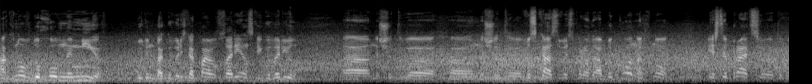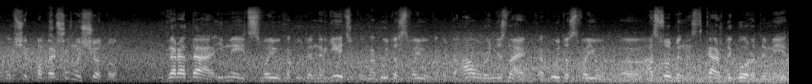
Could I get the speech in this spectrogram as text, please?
окно в духовный мир, будем так говорить, как Павел Флоренский говорил, насчет, насчет высказывать, правда, об иконах, но если брать вообще по большому счету, города имеют свою какую-то энергетику, какую-то свою какую-то ауру, не знаю, какую-то свою э, особенность, каждый город имеет.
